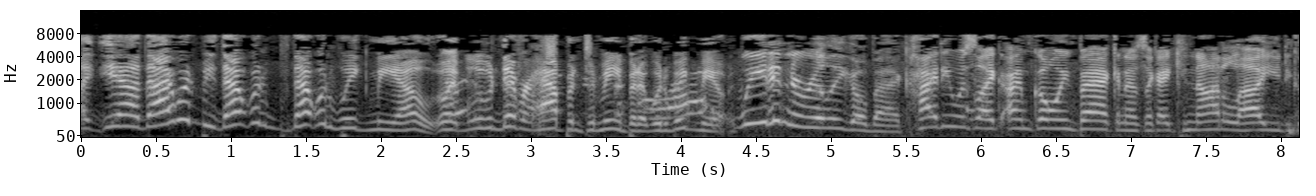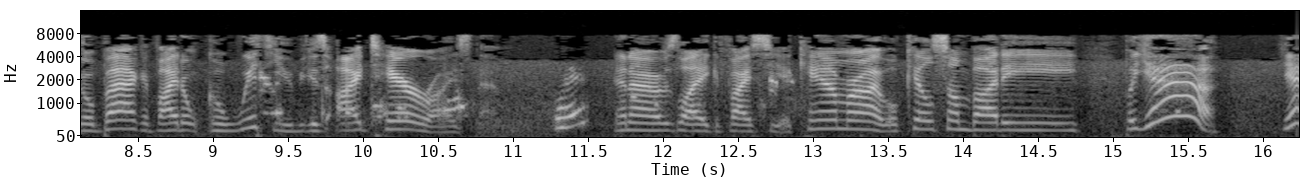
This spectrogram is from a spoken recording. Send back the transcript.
uh, yeah, that would be that would that would wig me out. Like, it would never happen to me, but it would wig me out. We didn't really go back. Heidi was like, I'm going back. And I was like, I cannot allow you to go back if I don't go with you because I terrorize them. What? And I was like, if I see a camera, I will kill somebody. But yeah, yeah,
